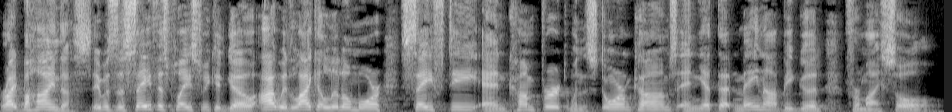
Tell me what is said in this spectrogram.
right behind us. It was the safest place we could go. I would like a little more safety and comfort when the storm comes, and yet that may not be good for my soul.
